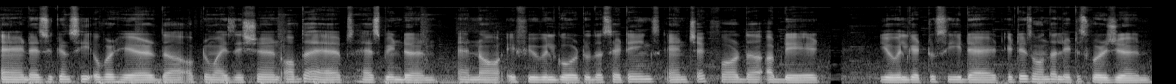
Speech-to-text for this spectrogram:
and as you can see over here the optimization of the apps has been done. And now if you will go to the settings and check for the update you will get to see that it is on the latest version.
